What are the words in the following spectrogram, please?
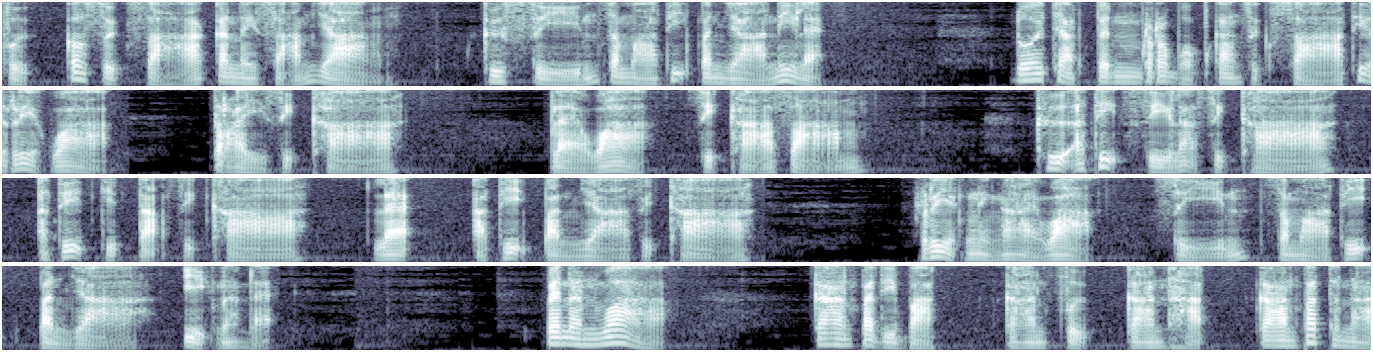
ฝึกก็ศึกษากันในสามอย่าง คือศีล สมาธิปัญญานี่แหละ โดยจัดเป็นระบบการศึกษาที่เรียกว่า ไตรสิกขา แปลว่า สิกขาสามคืออธิศีลสิกขา อธิจิตตสิกขา และอธิปัญญาสิกขา เรียกง่ายๆว่า ศีล สมาธิ ปัญญาอีกนั่นแหละ เป็นอันว่า การปฏิบัติ การฝึก การหัด การพัฒนา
